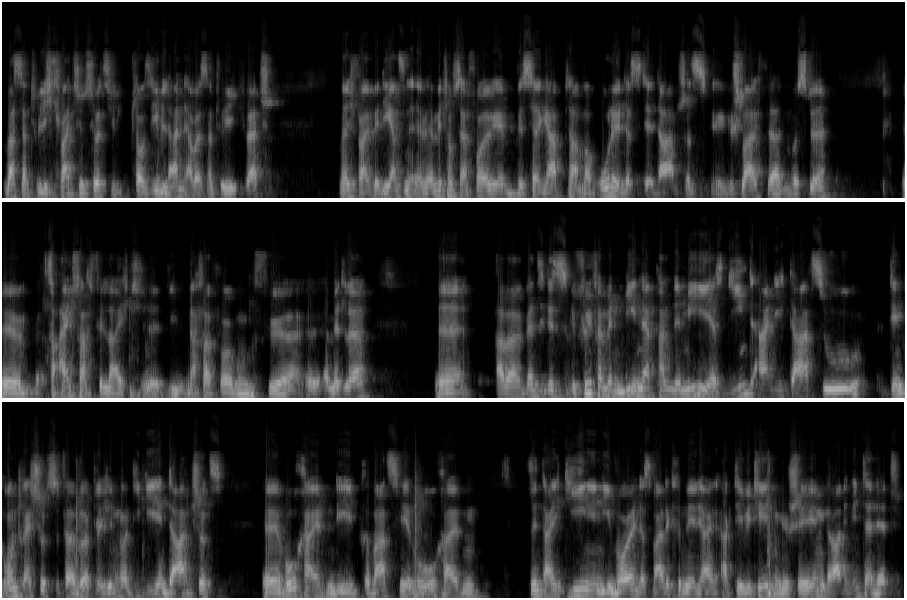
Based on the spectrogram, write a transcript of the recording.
was natürlich Quatsch ist, hört sich plausibel an, aber ist natürlich Quatsch, nicht? weil wir die ganzen Ermittlungserfolge bisher gehabt haben, auch ohne dass der Datenschutz geschleift werden musste. Äh, vereinfacht vielleicht äh, die Nachverfolgung für äh, Ermittler. Aber wenn Sie dieses Gefühl vermitteln, wie in der Pandemie, es dient eigentlich dazu, den Grundrechtsschutz zu verwirklichen und die, die den Datenschutz hochhalten, die Privatsphäre hochhalten, sind eigentlich diejenigen, die wollen, dass weiter kriminelle Aktivitäten geschehen, gerade im Internet.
